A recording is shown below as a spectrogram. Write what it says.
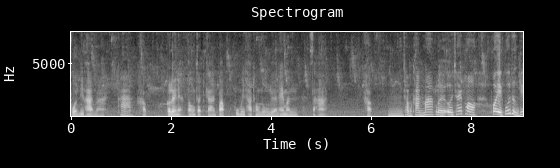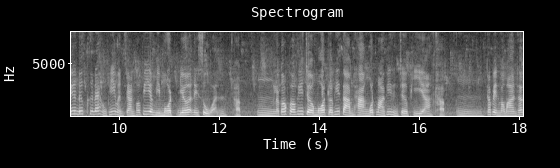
ฝนที่ผ่านมา ค่ะ ครับ ก็เลยเนี่ยต้องจัดการปรับภูมิทัศน์ของโรงเรือนให้มันสะอาด ครับอืมสำคัญมากเลย เออใช่พอ พอเอกพูดถึงพี่นึกขึ้นได้ของพี่เหมือนกัน เพราะพี่ยังมีมดเยอะในสวน ครับ อืมแล้วก็เพราะพี่เจอมด แล้วพี่ตามทางมดมาพี่ถึงเจอเพี้ยครับ อืมก็เป็นประมาณสัก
